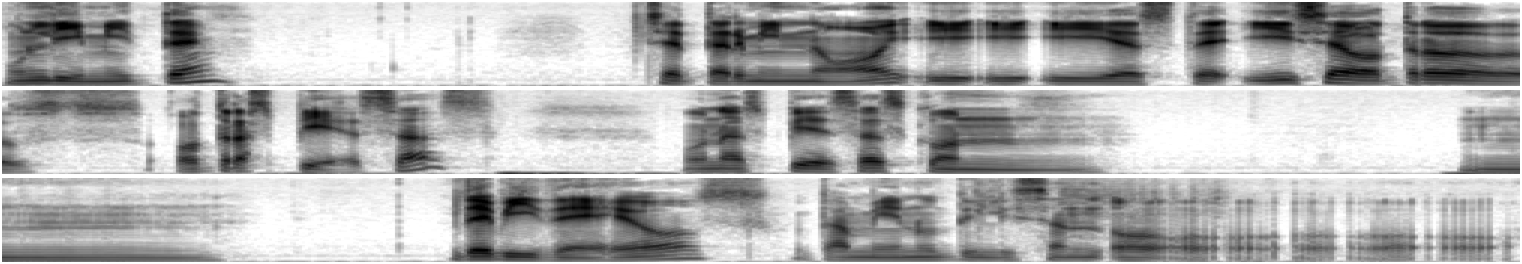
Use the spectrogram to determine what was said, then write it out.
un límite se terminó y, y, y, este hice otros otras piezas unas piezas con mmm, de videos también utilizando o, o,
